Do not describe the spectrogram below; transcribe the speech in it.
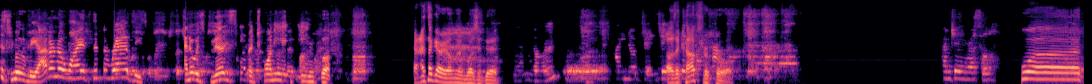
this movie. I don't know why it's in the Razzies. And it was based on a 2018 book. And I think Gary Oldman wasn't good. I know Jane. Jane Oh, the cops were cool. I'm Jane Russell. What?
